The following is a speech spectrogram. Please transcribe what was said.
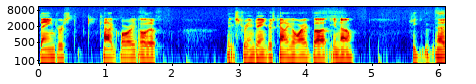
dangerous category or the the extreme dangerous category, but you know, he uh,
